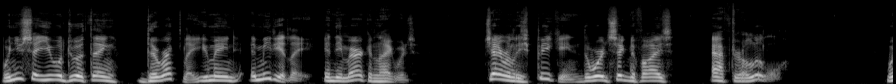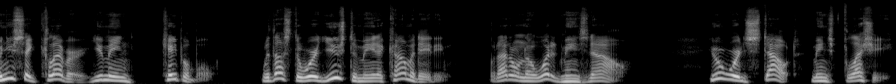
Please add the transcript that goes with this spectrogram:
When you say you will do a thing directly, you mean immediately in the American language. Generally speaking, the word signifies after a little. When you say clever, you mean capable. With us, the word used to mean accommodating, but I don't know what it means now. Your word stout means fleshy.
